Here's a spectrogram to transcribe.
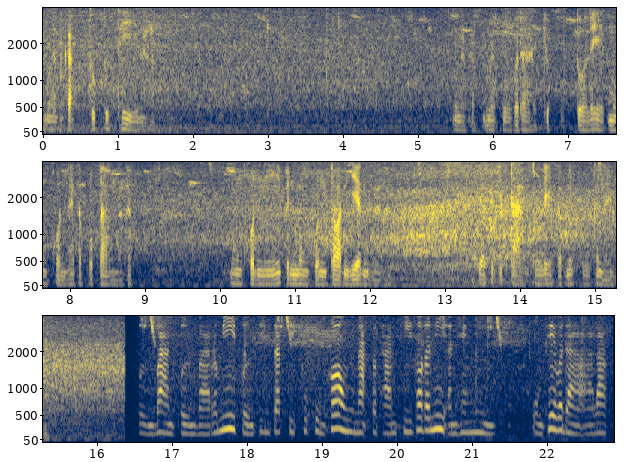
เหมือนกับทุกๆทที่นะครับนี่นะครับแม่ครูก็ได้จุดตัวเลขมงคลให้กับพวกเรานะครับ มงคลนี้เป็นมงคลตอนเย็นนะครับเดี๋ยวไปติดตามตัวเลขกับแม่ครูกันเลยนะ เปิงบ้านเปิงบารมี เปิงสิ่งศักดิ์สิทธิ์ผู้คุ้มครองอยู่ณสถานที่ธรณีอันแห่งนี้องค์เทวดาอารักษ์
